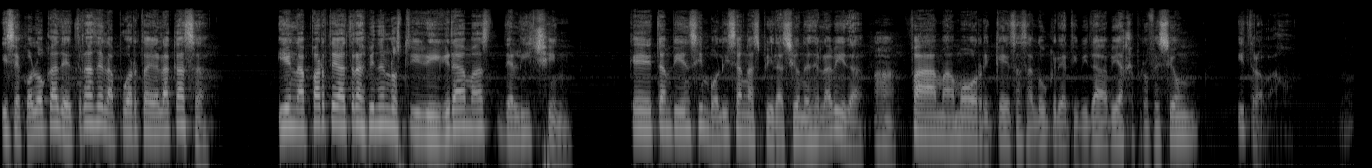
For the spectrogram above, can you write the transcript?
y se coloca detrás de la puerta de la casa. Y en la parte de atrás vienen los trigramas de Li Ching, que también simbolizan aspiraciones de la vida. Ajá. Fama, amor, riqueza, salud, creatividad, viaje, profesión y trabajo. ¿no?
